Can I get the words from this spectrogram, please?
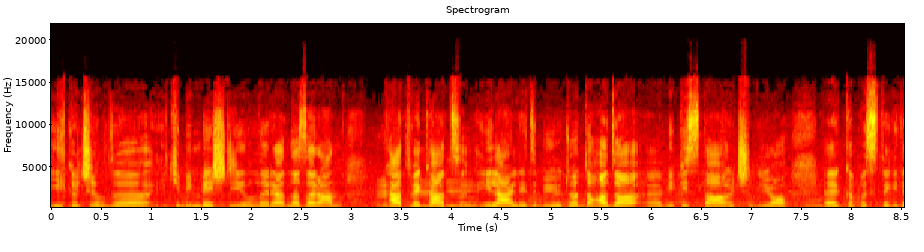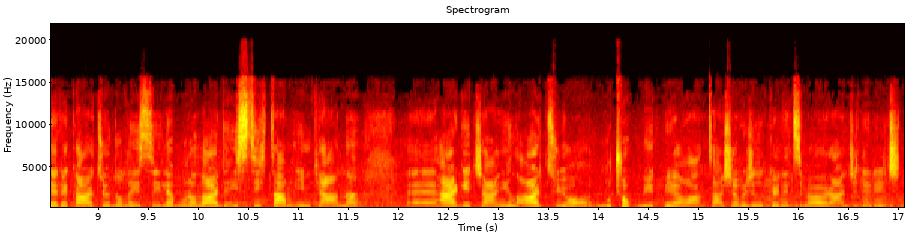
ilk açıldığı 2005'li yıllara nazaran Evet, kat ve kat büyüdü. ilerledi, büyüdü. Daha da e, bir pist daha açılıyor. E, Kapasite giderek artıyor. Dolayısıyla buralarda istihdam imkanı e, her geçen yıl artıyor. Bu çok büyük bir avantaj havacılık yönetimi öğrencileri için.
